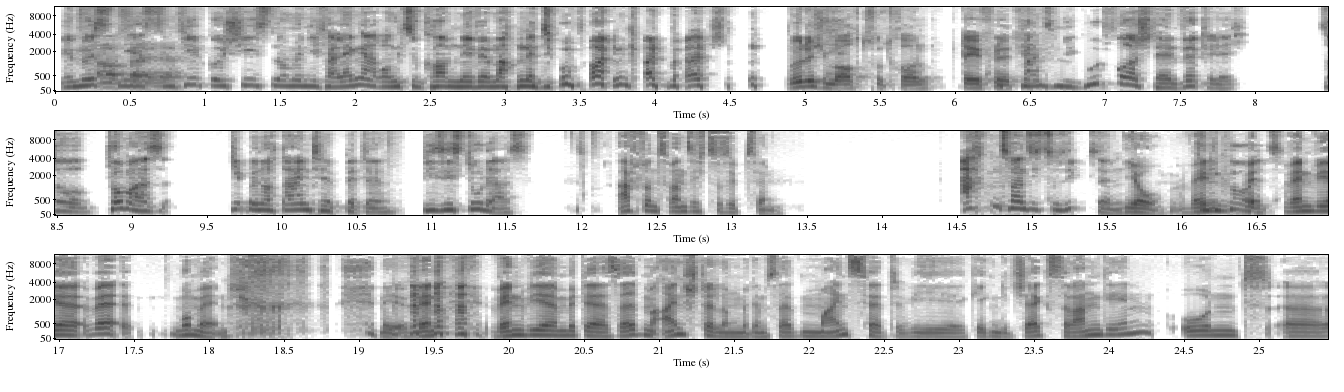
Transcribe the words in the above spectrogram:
wir müssen jetzt ein Field Goal schießen, um in die Verlängerung zu kommen. Nee, wir machen eine Two-Point-Conversion. Würde ich ihm auch zutrauen, definitiv. Ich kann es mir gut vorstellen, wirklich. So, Thomas, gib mir noch deinen Tipp bitte. Wie siehst du das? 28 zu 17. 28 zu 17. Jo, wenn, wenn wir, Moment. nee, wenn, wenn wir mit derselben Einstellung, mit demselben Mindset wie gegen die Jacks rangehen und äh,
